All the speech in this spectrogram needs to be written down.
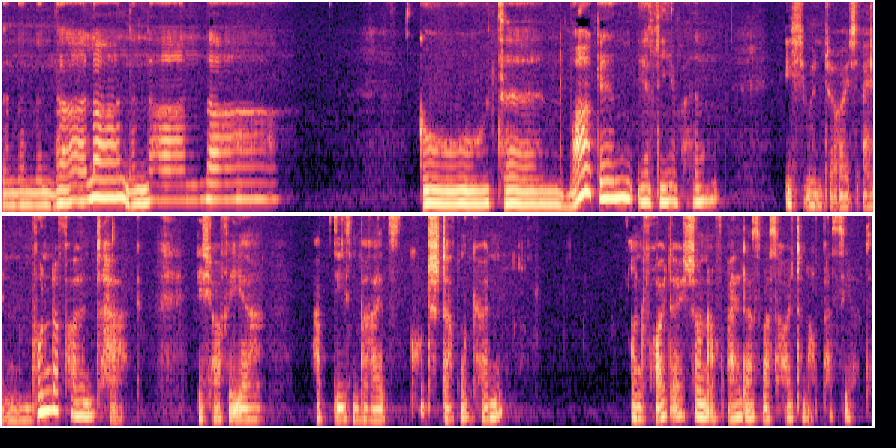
la la la la la la la Guten Morgen, ihr Lieben. Ich wünsche euch einen wundervollen Tag. Ich hoffe, ihr habt diesen bereits gut starten können und freut euch schon auf all das, was heute noch passiert.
